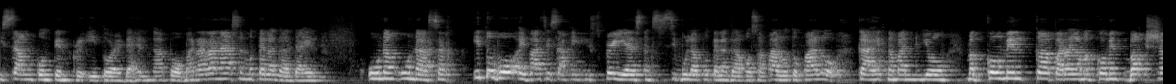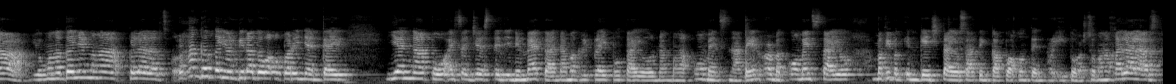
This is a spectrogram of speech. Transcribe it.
isang content creator dahil nga po, mararanasan mo talaga dahil unang-una sa ito po ay base sa aking experience nagsisimula po talaga ako sa follow to follow kahit naman yung mag-comment ka para lang mag-comment back siya yung mga ganyan mga kalalabs hanggang ngayon ginagawa ko pa rin yan kahit yan nga po ay suggested ni Meta na mag-reply po tayo ng mga comments natin or mag-comments tayo, makipag-engage tayo sa ating kapwa content creator. So mga kalalabs,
